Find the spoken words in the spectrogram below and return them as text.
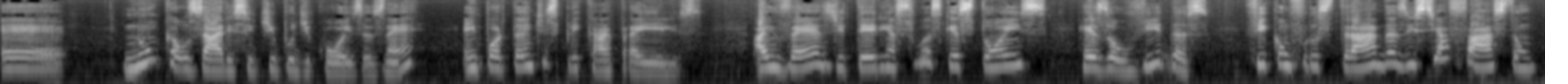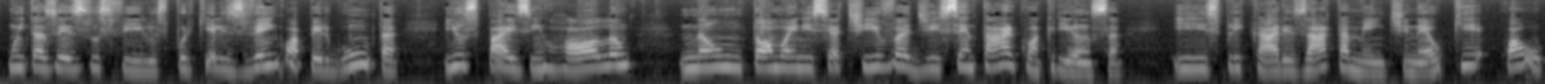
é, nunca usar esse tipo de coisas, né? É importante explicar para eles. Ao invés de terem as suas questões resolvidas, ficam frustradas e se afastam muitas vezes dos filhos, porque eles vêm com a pergunta e os pais enrolam, não tomam a iniciativa de sentar com a criança e explicar exatamente, né, o que, qual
